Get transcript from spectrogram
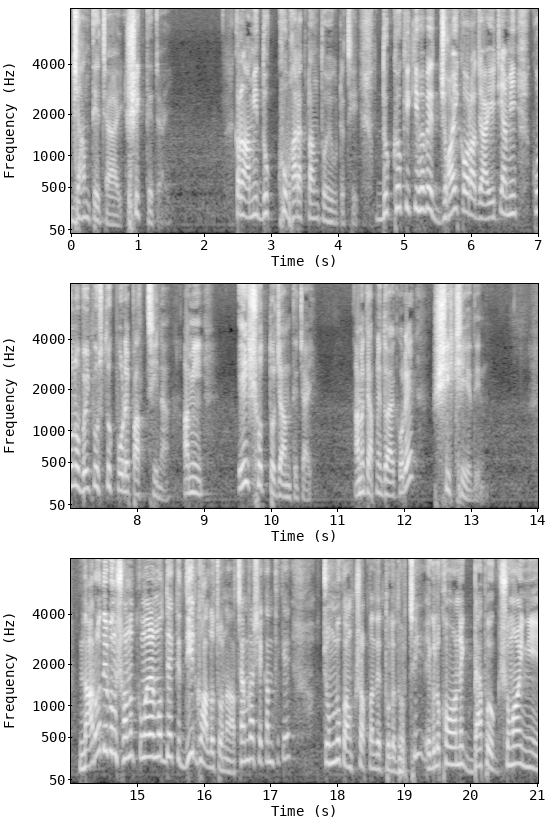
জানতে চাই, শিখতে চাই। কারণ আমি দুঃখ ভারাক্রান্ত হয়ে উঠেছি। দুঃখকে কীভাবে জয় করা যায় এটি আমি কোনো বই পুস্তক পড়ে পাচ্ছি না। আমি এই সত্য জানতে চাই। আমাকে আপনি দয়া করে শিখিয়ে দিন। নারদ এবং সনত কুমারের মধ্যে একটি দীর্ঘ আলোচনা আছে। আমরা সেখান থেকে চুম্বক অংশ আপনাদের তুলে ধরছি। এগুলো খুব অনেক ব্যাপক সময় নিয়ে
